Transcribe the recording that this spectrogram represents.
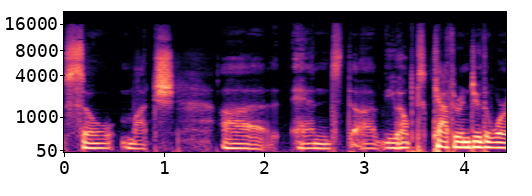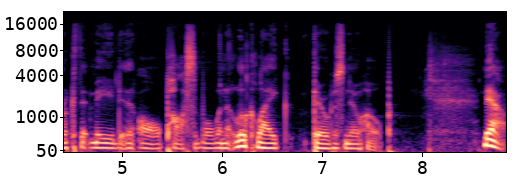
so much. Uh, and uh, you helped Kathryn do the work that made it all possible when it looked like there was no hope. Now,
